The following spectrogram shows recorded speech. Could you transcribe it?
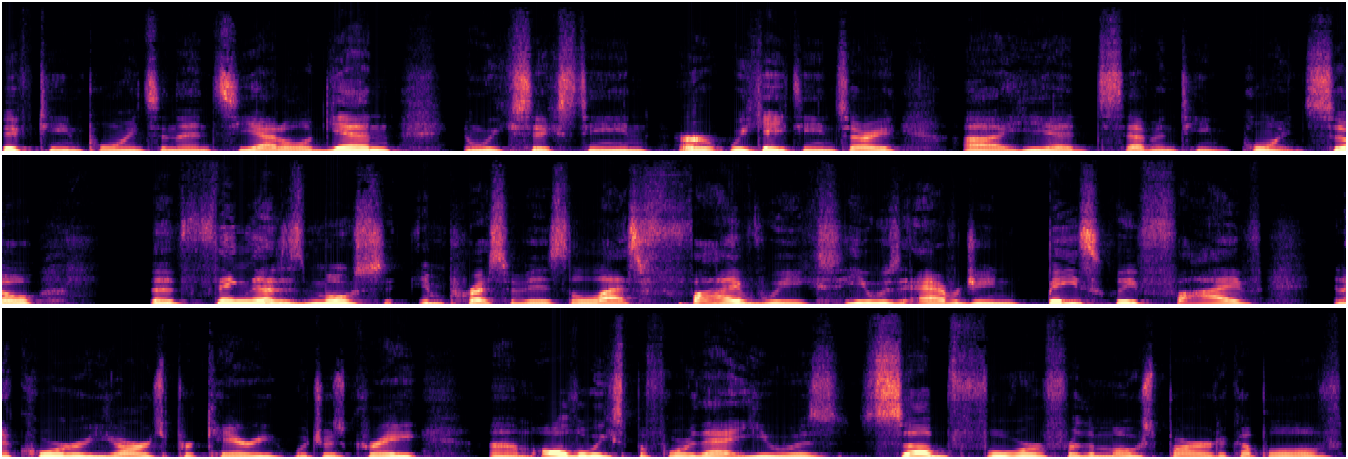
15 points, and then Seattle again in week 16 or week 18. Sorry, uh, he had 17 points. So the thing that is most impressive is the last five weeks he was averaging basically five and a quarter yards per carry, which was great. Um, all the weeks before that, he was sub four for the most part. A couple of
